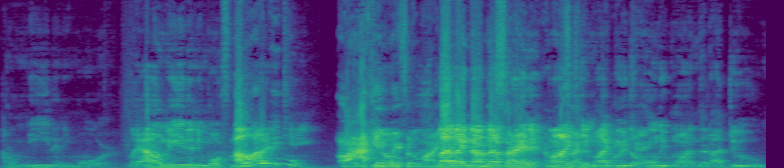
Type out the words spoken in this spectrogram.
I don't need any more. Like I don't need any more from the Lion people- King. Oh, I can't You know? wait for the Lion Like, King. like like now, I'm now granted, I'm Lion King about might be Lion the King. only one that I do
